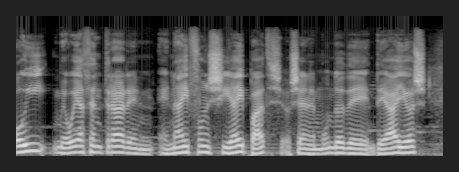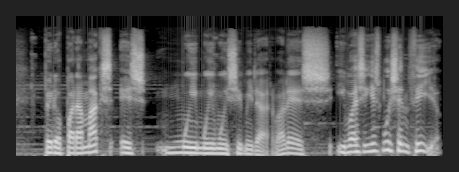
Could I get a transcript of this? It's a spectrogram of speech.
hoy me voy a centrar en, en, iPhones y iPads, o sea, en el mundo de, de iOS, pero para Macs es muy, muy, muy similar, ¿vale? Y es muy sencillo.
